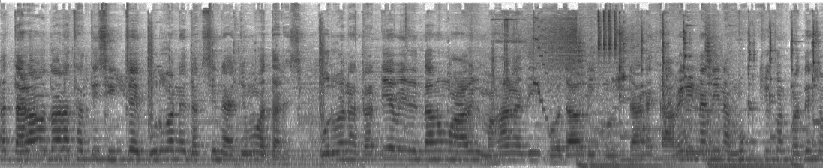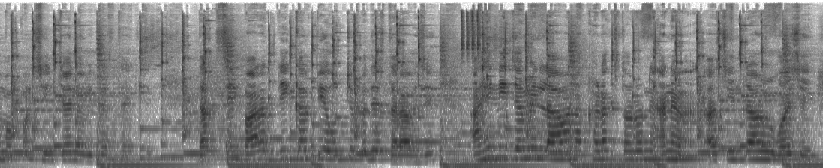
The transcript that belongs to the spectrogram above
આ તળાવો દ્વારા થતી સિંચાઈ પૂર્વ અને દક્ષિણ રાજ્યોમાં વધારે છે. પૂર્વના તટીય વિસ્તારોમાં આવેલ મહાનદી, ગોદાવરી, કૃષ્ણા અને કાવેરી નદીના મુખ્ય ત્રિકોણ પ્રદેશોમાં પણ સિંચાઈનો વિકાસ થાય છે. દક્ષિણ ભારત દ્વિકલ્પીય ઉચ્ચ પ્રદેશ ધરાવે છે. અહીંની જમીન લાવવાના ખડક સ્તરોને અને અસિંચાળુ હોય છે.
